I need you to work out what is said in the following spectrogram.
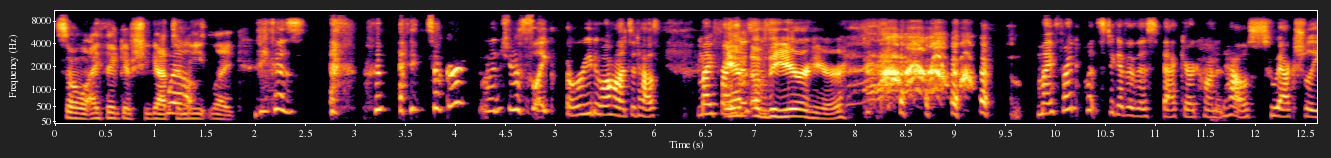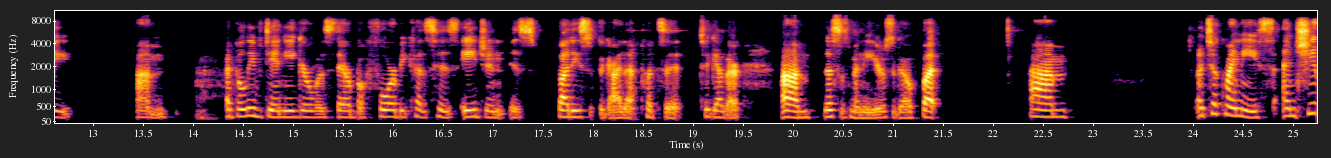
So I think if she got to meet like because I took her when she was like three to a haunted house. My friend does of the Year here. my friend puts together this backyard haunted house who actually um I believe Dan Yeager was there before because his agent is buddies with the guy that puts it together. Um this was many years ago, but um I took my niece and she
